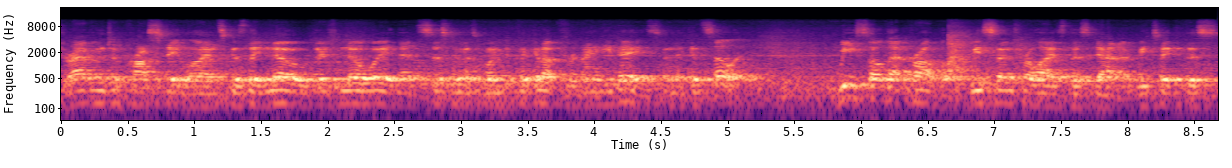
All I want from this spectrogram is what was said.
drive them to cross state lines because they know there's no way that system is going to pick it up for 90 days and they can sell it. We solve that problem. We centralize this data. We take this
